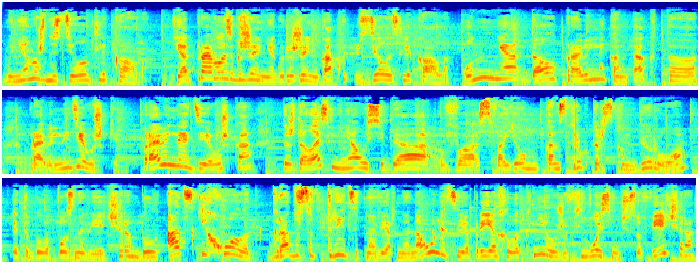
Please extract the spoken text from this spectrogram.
мне нужно сделать лекала. Я отправилась к Жене. Я говорю, Женя, как сделать лекало? Он мне дал правильный контакт э, правильной девушки. Правильная девушка дождалась меня у себя в своем конструкторском бюро. Это было поздно вечером. Был адский холод, градусов 30, наверное, на улице. Я приехала к ней уже в 8 часов вечера.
